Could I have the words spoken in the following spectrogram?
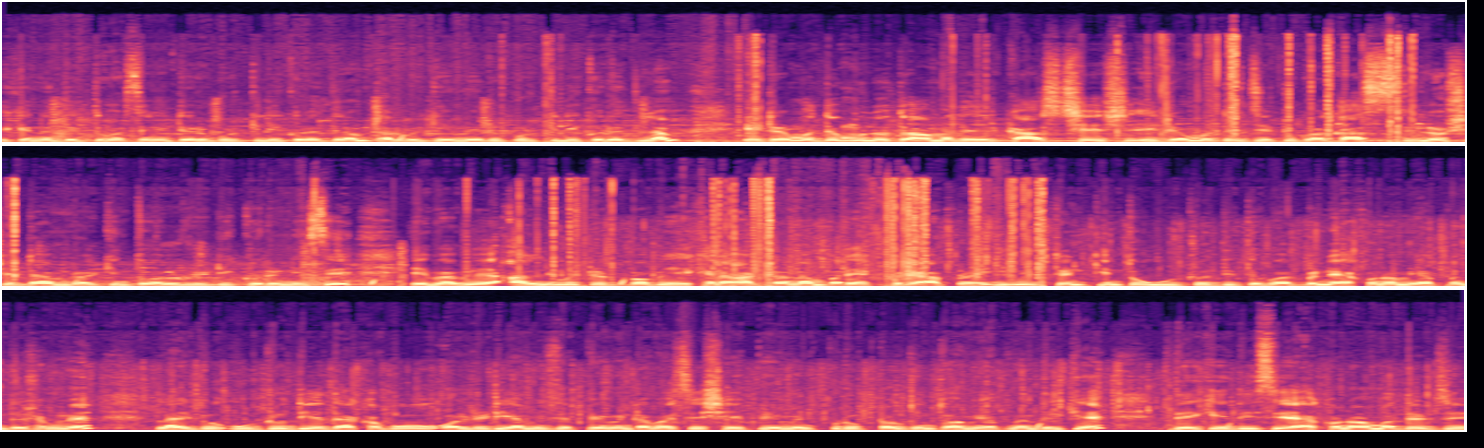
এখানে দেখতে পাচ্ছেন এটার উপর ক্লিক করে দিলাম, তারপর গেমের উপর ক্লিক করে দিলাম। এটার মধ্যে মূলত আমাদের কাজ শেষ, এটার মধ্যে যেটুকু কাজ ছিল সেটা আমরা কিন্তু অলরেডি করে নিছি এভাবে আনলিমিটেডভাবে এখানে আটটা নাম্বার অ্যাড করে আপনারা ইনস্ট্যান্ট কিন্তু উইড্রো দিতে পারবেন। এখন আমি আপনাদের সামনে লাইভে উইড্রো দিয়ে দেখাবো। অলরেডি আমি যে পেমেন্টটা পাইছি, সেই পেমেন্ট প্রুফটাও কিন্তু আমি আপনাদেরকে দেখিয়ে দিয়েছি। এখন আমাদের যে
